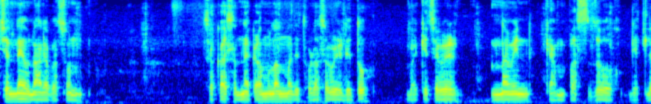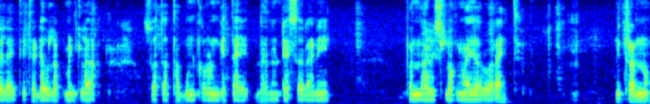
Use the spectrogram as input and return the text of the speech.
चेन्नईहून आल्यापासून सकाळ संध्याकाळ मुलांमध्ये थोडासा वेळ देतो. बाकीचा वेळ नवीन कॅम्पस जो घेतलेला आहे तिथे डेव्हलपमेंटला स्वतः थांबून करून घेत आहेत धनोटे सर आणि पंधरा वीस लोक माझ्याबरोबर आहेत. मित्रांनो.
